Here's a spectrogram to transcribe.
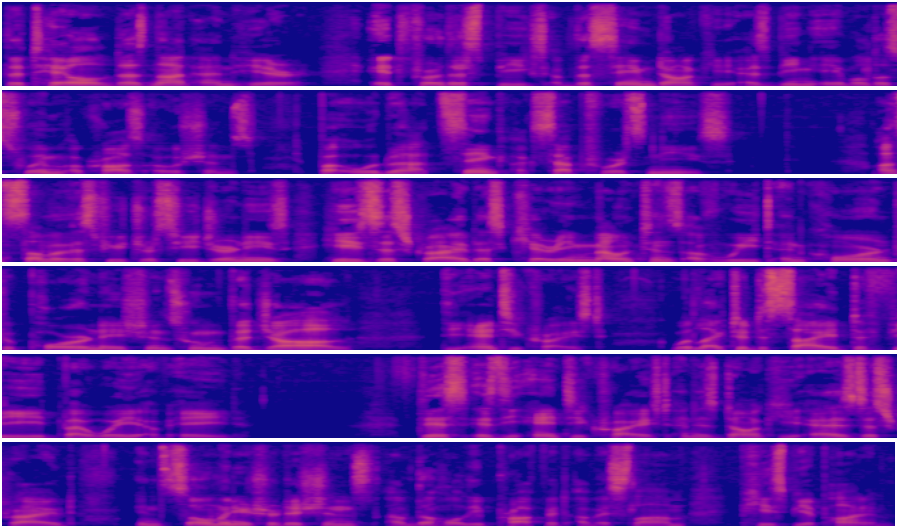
The tale does not end here. It further speaks of the same donkey as being able to swim across oceans, but would not sink except for its knees. On some of his future sea journeys, he is described as carrying mountains of wheat and corn to poorer nations whom Dajjal, the Antichrist, would like to decide to feed by way of aid. This is the Antichrist and his donkey as described in so many traditions of the Holy Prophet of Islam, peace be upon him.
